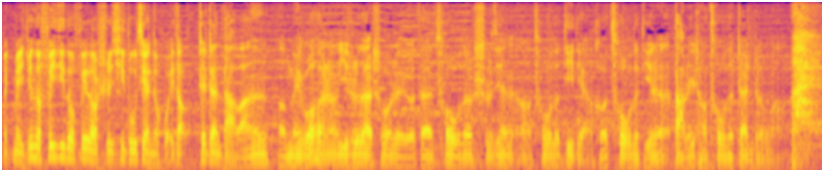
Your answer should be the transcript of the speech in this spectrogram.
美美军的飞机都飞到十七度线就回去了。这战打完，呃，美国反正一直在说这个在错误的时间啊、错误的地点和错误的敌人打了一场错误的战争啊。唉，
